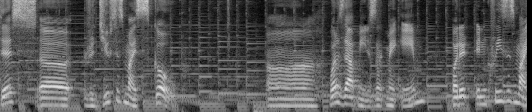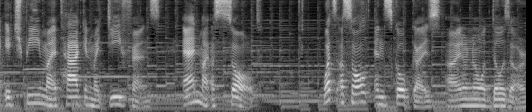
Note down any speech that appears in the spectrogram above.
This uh, reduces my scope. Uh, what does that mean? Is that my aim? But it increases my HP, my attack, and my defense. And my assault. What's assault and scope, guys? I don't know what those are.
